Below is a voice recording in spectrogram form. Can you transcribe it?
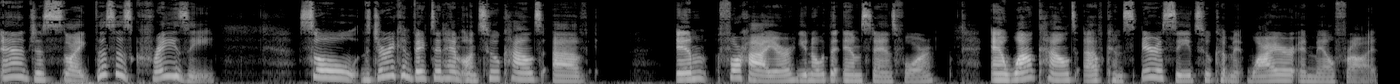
eh, just like, this is crazy. So the jury convicted him on two counts of M for hire, you know what the M stands for, and one count of conspiracy to commit wire and mail fraud.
